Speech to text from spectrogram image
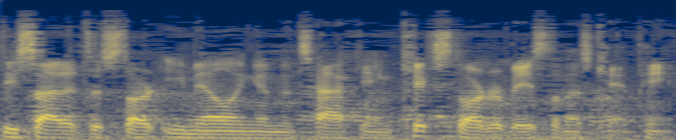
decided to start emailing and attacking Kickstarter based on this campaign.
